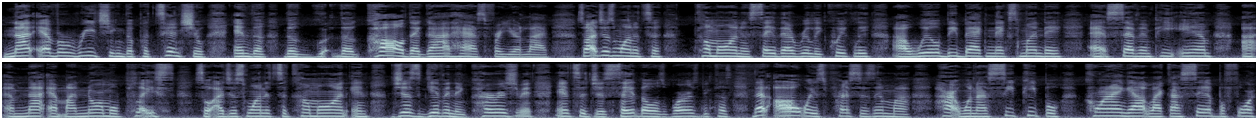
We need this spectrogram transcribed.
not ever reaching the potential and the the the call that God has for your life. So I just wanted to come on and say that really quickly. I will be back next Monday at 7 p.m. I am not at my normal place, so I just wanted to come on and just give an encouragement and to just say those words because that always presses in my heart when I see people crying out, like I said before,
